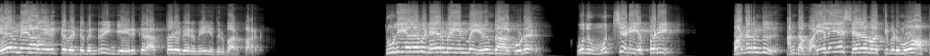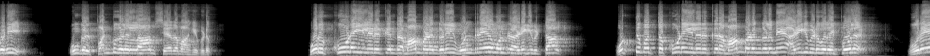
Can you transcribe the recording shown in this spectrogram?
நேர்மையாக இருக்க வேண்டும் என்று இங்கே இருக்கிற அத்தனை பேருமே எதிர்பார்ப்பார்கள். துளியளவு நேர்மையின்மை இருந்தால் கூட ஒரு முச்செடி எப்படி படர்ந்து அந்த வயலையே சேதமாக்கி விடுமோ அப்படி உங்கள் பண்புகள் எல்லாம் சேதமாகிவிடும். ஒரு கூடையில் இருக்கின்ற மாம்பழங்களில் ஒன்றே ஒன்று அழுகிவிட்டால் ஒட்டுமொத்த கூடையில் இருக்கிற மாம்பழங்களுமே அழுகி விடுவதைப் போல ஒரே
